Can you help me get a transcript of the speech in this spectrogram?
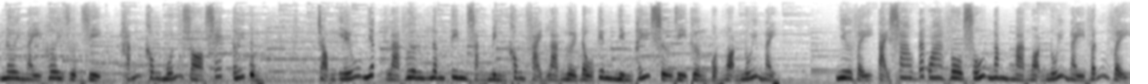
Nơi này hơi rụt dị, hắn không muốn dò xét tới cùng. Trọng yếu nhất là Vương Lâm tin rằng mình không phải là người đầu tiên nhìn thấy sự dị thường của ngọn núi này. Như vậy tại sao đã qua vô số năm mà ngọn núi này vẫn vậy?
